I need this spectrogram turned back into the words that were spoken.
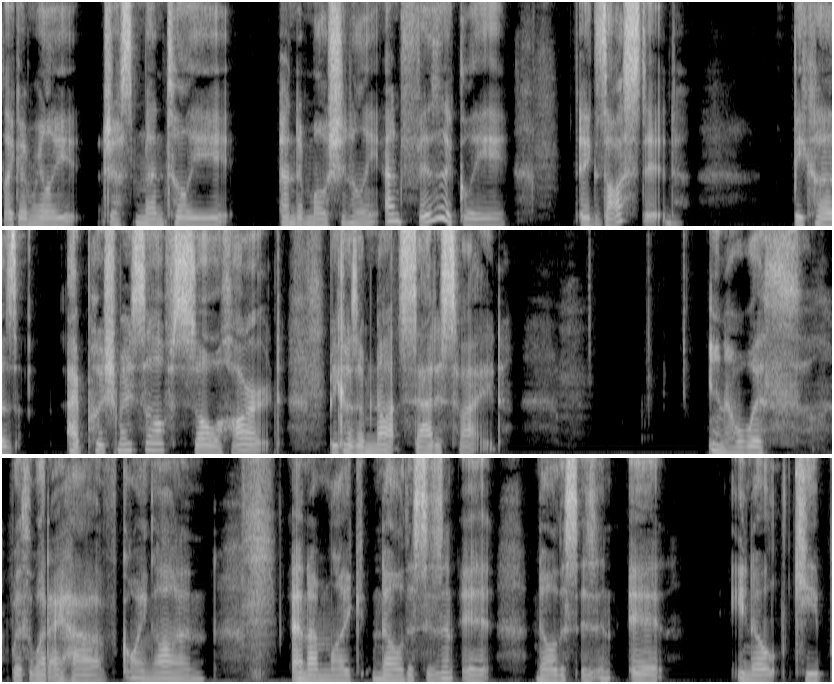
Like, I'm really just mentally and emotionally and physically exhausted because I push myself so hard because I'm not satisfied you know with with what I have going on. And I'm like no this isn't it. No this isn't it. You know keep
